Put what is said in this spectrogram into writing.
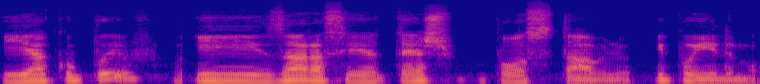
я купив, і зараз я теж поставлю і поїдемо.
